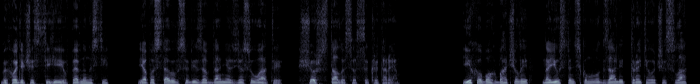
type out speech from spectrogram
Виходячи з цієї впевненості, я поставив собі завдання з'ясувати, що ж сталося з секретарем. Їх обох бачили на Юстонському вокзалі третього числа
